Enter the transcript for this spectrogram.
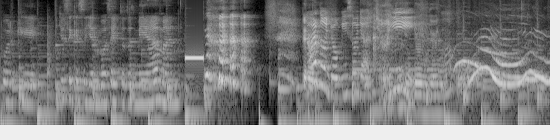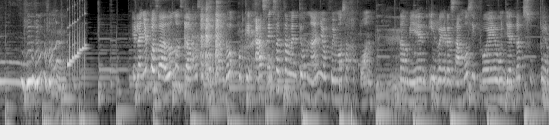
porque yo sé que soy hermosa y todos me aman. Pero. Claro, yo guiso ya. El año pasado nos estábamos acordando porque hace exactamente un año fuimos a Japón también y regresamos y fue un jet lag súper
